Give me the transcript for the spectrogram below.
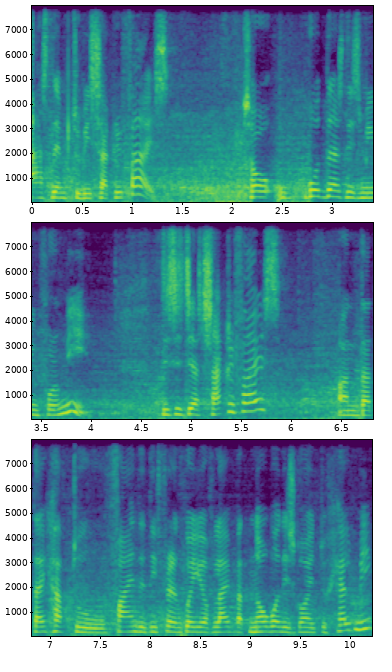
ask them to be sacrificed. So what does this mean for me? This is just sacrifice and that I have to find a different way of life but nobody is going to help me.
